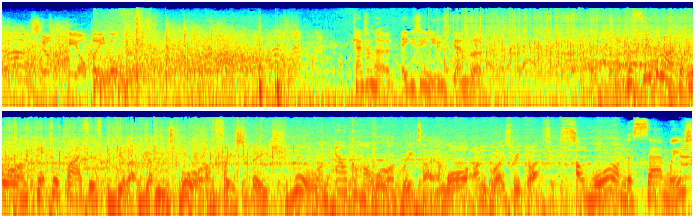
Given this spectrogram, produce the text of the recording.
guns don't kill people. Kenton Hurd, ABC News, Denver. The supermarket war on petrol prices, The Gillard government's war on free speech. war on alcohol, War on retail. War on grocery prices. A war on the sandwich.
